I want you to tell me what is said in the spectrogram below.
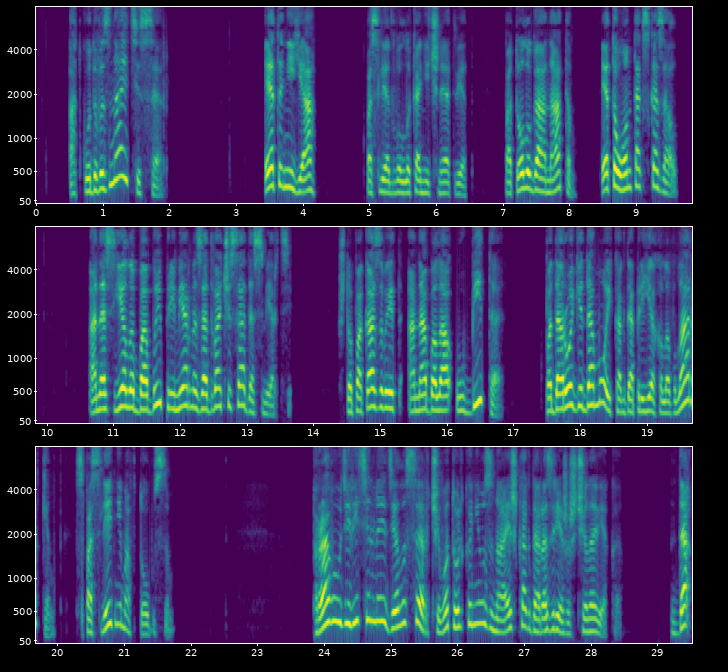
— Откуда вы знаете, сэр? — Это не я, — последовал лаконичный ответ. — Патологоанатом. Это он так сказал. Она съела бобы примерно за два часа до смерти, что показывает, она была убита по дороге домой, когда приехала в Ларкинг с последним автобусом. Право удивительное дело, сэр, чего только не узнаешь, когда разрежешь человека. — Да,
